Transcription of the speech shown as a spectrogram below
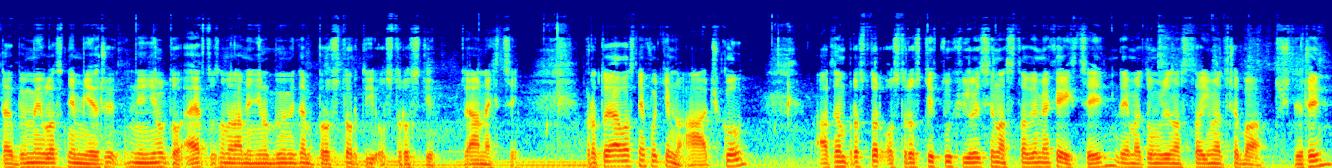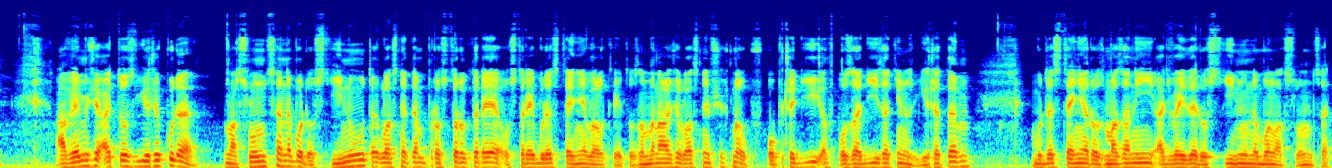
tak by mi vlastně měři, měnil to F, to znamená měnil by mi ten prostor té ostrosti. To já nechci. Proto já vlastně fotím na Ačko, a ten prostor ostrosti v tu chvíli si nastavím, jaký chci. Dejme tomu, že nastavíme třeba 4 a vím, že ať to zvíře půjde na slunce nebo do stínu, tak vlastně ten prostor, který je ostrý, bude stejně velký. To znamená, že vlastně všechno v popředí a v pozadí za tím zvířetem bude stejně rozmazaný, ať vejde do stínu nebo na slunce.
